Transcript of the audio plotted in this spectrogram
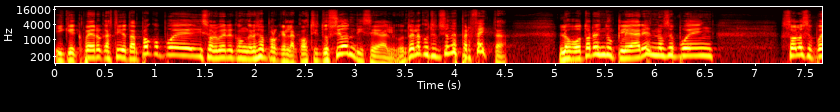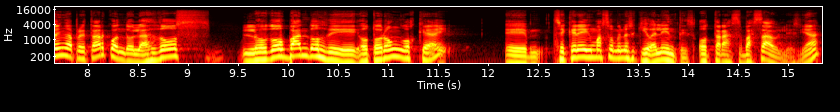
y que Pedro Castillo tampoco puede disolver el Congreso porque la Constitución dice algo. Entonces la Constitución es perfecta. Los motores nucleares no se pueden solo se pueden apretar cuando las dos los dos bandos de otorongos que hay eh, se creen más o menos equivalentes o trasvasables, ¿ya?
